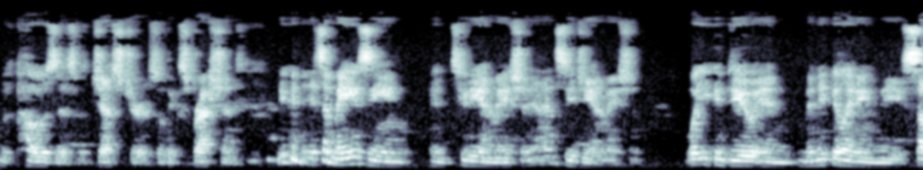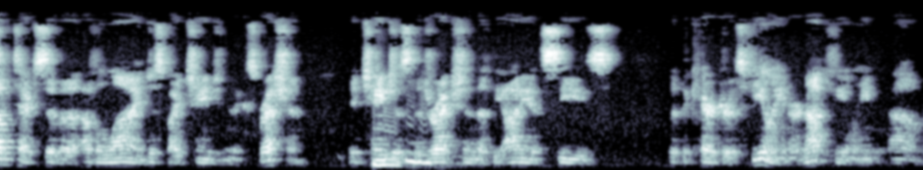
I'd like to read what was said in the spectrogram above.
with poses, with gestures, with expressions. You can. It's amazing in 2D animation and CG animation what you can do in manipulating the subtext of a, of a line just by changing the expression. It changes the Mhm. direction that the audience sees that the character is feeling or not feeling. Um,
